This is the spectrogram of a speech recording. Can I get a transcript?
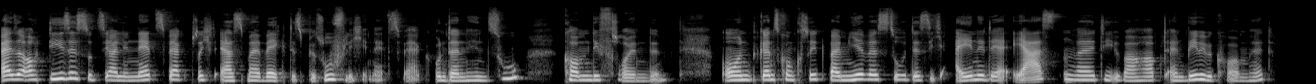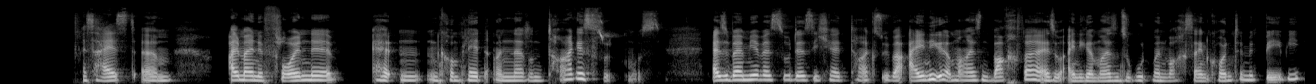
Also auch dieses soziale Netzwerk bricht erstmal weg, das berufliche Netzwerk. Und dann hinzu kommen die Freunde. Und ganz konkret bei mir war es so, dass ich eine der ersten war, die überhaupt ein Baby bekommen hat. Das heißt, ähm, all meine Freunde hätten einen komplett anderen Tagesrhythmus. Also bei mir war es so, dass ich halt tagsüber einigermaßen wach war, also einigermaßen so gut man wach sein konnte mit Baby,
